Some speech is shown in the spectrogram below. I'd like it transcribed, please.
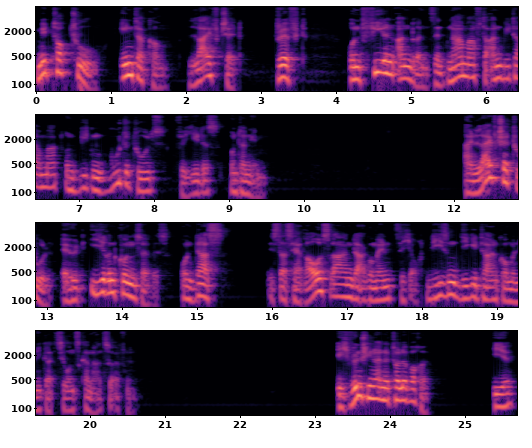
Mit Talk2, Intercom, LiveChat, Drift und vielen anderen sind namhafte Anbieter am Markt und bieten gute Tools für jedes Unternehmen. Ein Live-Chat-Tool erhöht Ihren Kundenservice und das ist das herausragende Argument, sich auch diesem digitalen Kommunikationskanal zu öffnen. Ich wünsche Ihnen eine tolle Woche. Ihr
